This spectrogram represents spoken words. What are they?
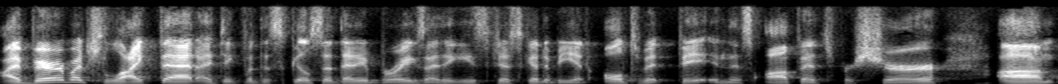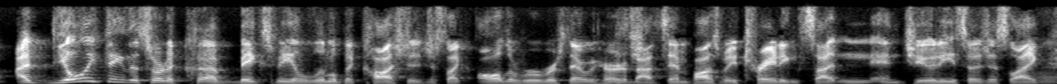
I very much like that. I think with the skill set that he brings, I think he's just going to be an ultimate fit in this offense for sure. Um, I, the only thing that sort of uh, makes me a little bit cautious is just like all the rumors that we heard about them possibly trading Sutton and Jeudy. So it's just like, yeah.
